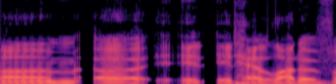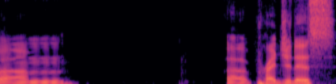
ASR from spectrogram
Um, uh, it it had a lot of um, uh, prejudice.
